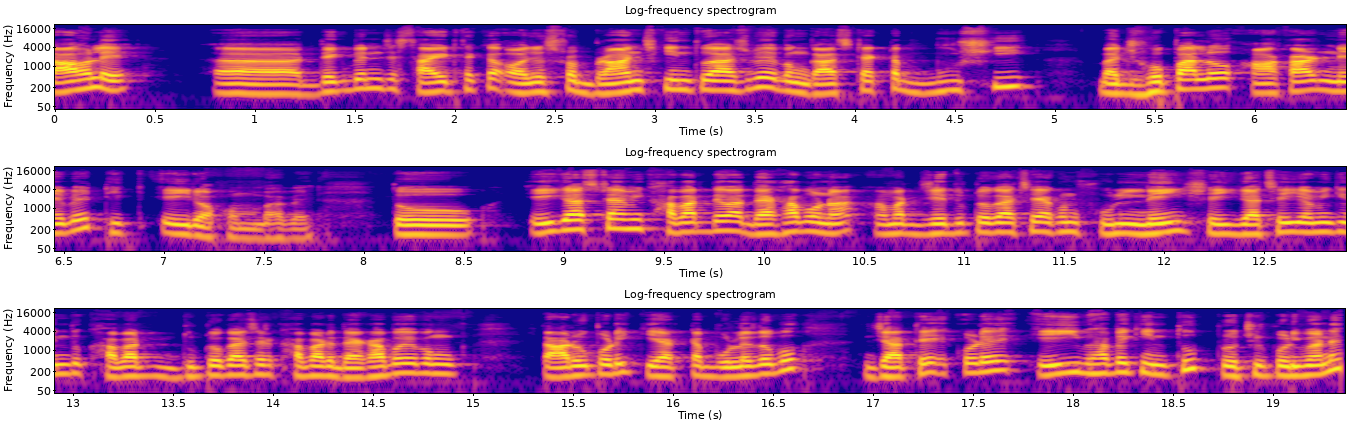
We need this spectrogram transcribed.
তাহলে দেখবেন যে সাইড থেকে অজস্র ব্রাঞ্চ কিন্তু আসবে এবং গাছটা একটা বুশি বা ঝোপালো আকার নেবে ঠিক এই রকমভাবে। তো এই গাছটা আমি খাবার দেওয়া দেখাবো না, আমার যে দুটো গাছে এখন ফুল নেই সেই গাছেই আমি কিন্তু খাবার, দুটো গাছের খাবার দেখাবো এবং তার উপরেই কেয়ারটা বলে দেবো, যাতে করে এইভাবে কিন্তু প্রচুর পরিমাণে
